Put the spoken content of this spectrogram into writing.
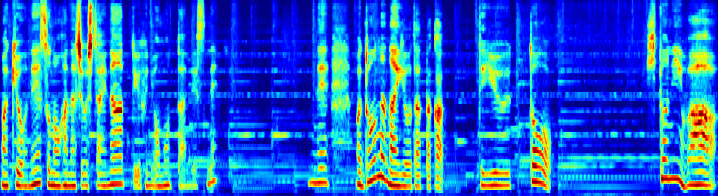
まあ、今日ねそのお話をしたいなっていうふうに思ったんですね。で、まあ、どんな内容だったかっていうと人には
